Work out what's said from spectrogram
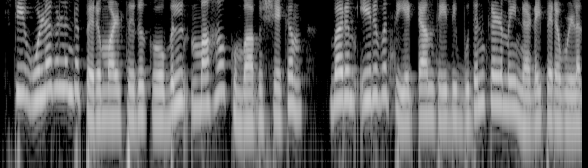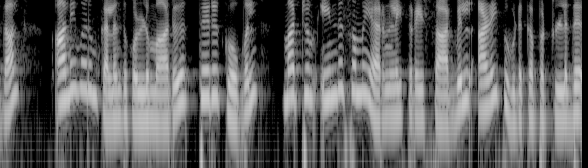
ஸ்ரீ உலகளந்த பெருமாள் திருக்கோவில் மகா கும்பாபிஷேகம் வரும் இருபத்தி எட்டாம் தேதி புதன்கிழமை நடைபெறவுள்ளதால் அனைவரும் கலந்து கொள்ளுமாறு திருக்கோவில் மற்றும் இந்து சமய அறநிலைத்துறை சார்பில் அழைப்பு விடுக்கப்பட்டுள்ளது.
